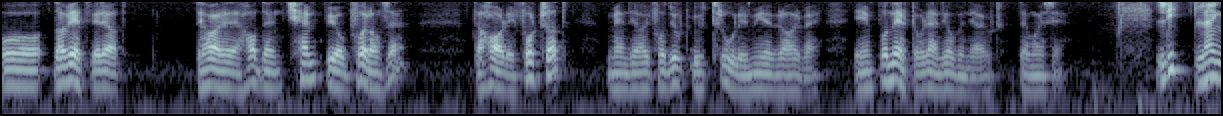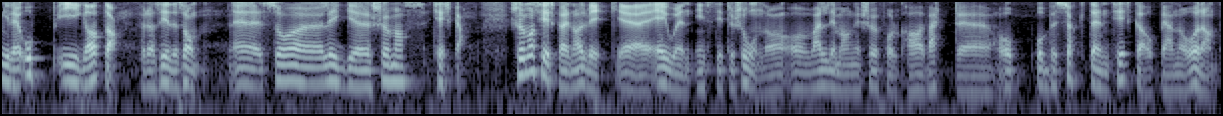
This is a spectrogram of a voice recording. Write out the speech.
Og da vet vi det at de har hatt en kjempejobb foran seg. Det har de fortsatt, men de har fått gjort utrolig mye bra arbeid. Jeg er imponert over den jobben de har gjort, det må jeg si. Litt lengre opp i gata, for å si det sånn, eh, så ligger Sjømannskirka. Sjømannskirka i Narvik eh, er jo en institusjon, og, veldig mange sjøfolk har vært eh, og, besøkt den kirka opp gjennom årene.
